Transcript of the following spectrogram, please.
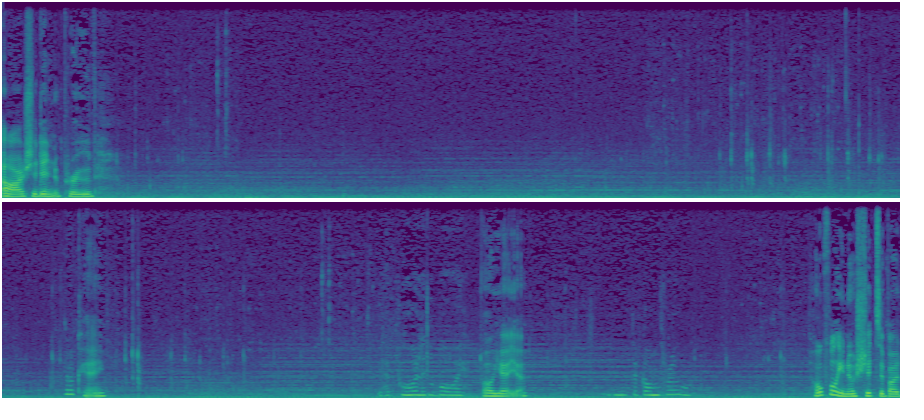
Oh, she didn't approve. Okay. That poor little boy. Oh, yeah, yeah. He must have gone through. Hopefully no shit's about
